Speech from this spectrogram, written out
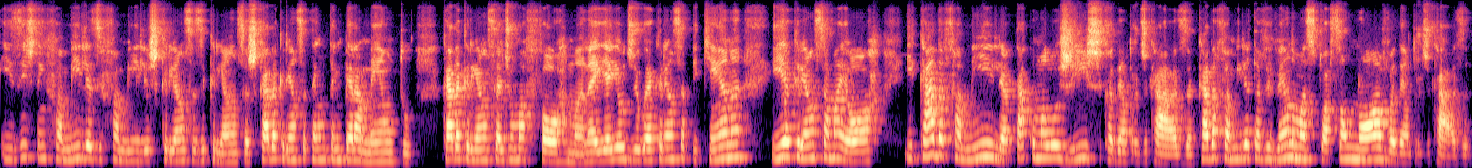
existem famílias e famílias, crianças e crianças, cada criança tem um temperamento, cada criança é de uma forma, né? E aí eu digo, é a criança pequena e a criança maior. E cada família está com uma logística dentro de casa, cada família está vivendo uma situação nova dentro de casa.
